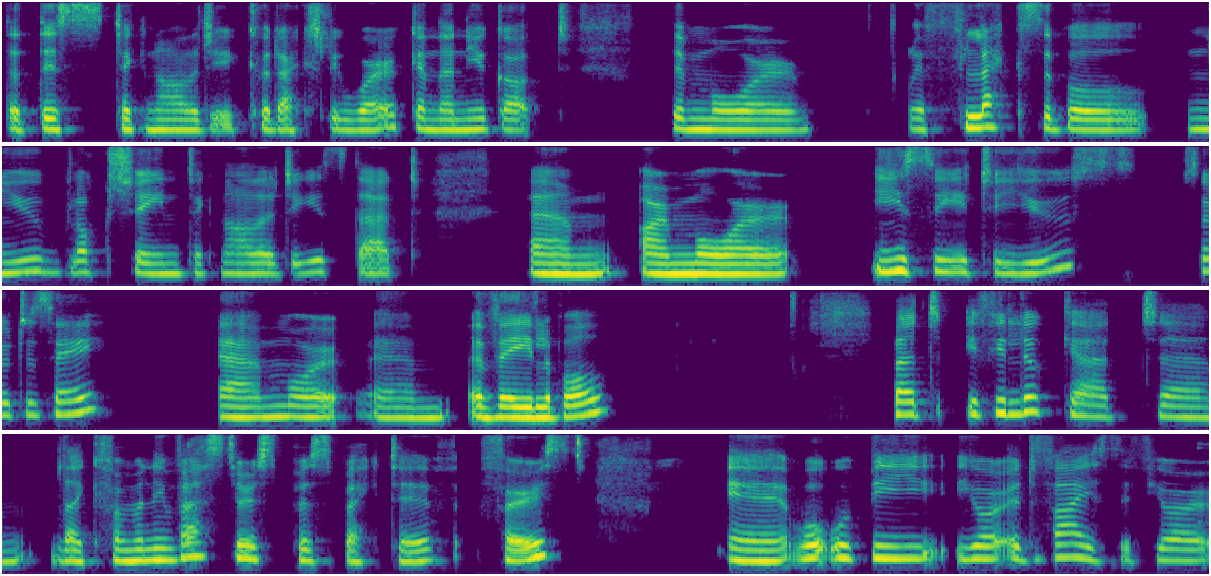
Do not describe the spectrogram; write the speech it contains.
that this technology could actually work. And then you got the more flexible new blockchain technologies that um, are more easy to use, so to say, um, more um, available. But if you look at um, like from an investor's perspective first, uh, what would be your advice if you're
